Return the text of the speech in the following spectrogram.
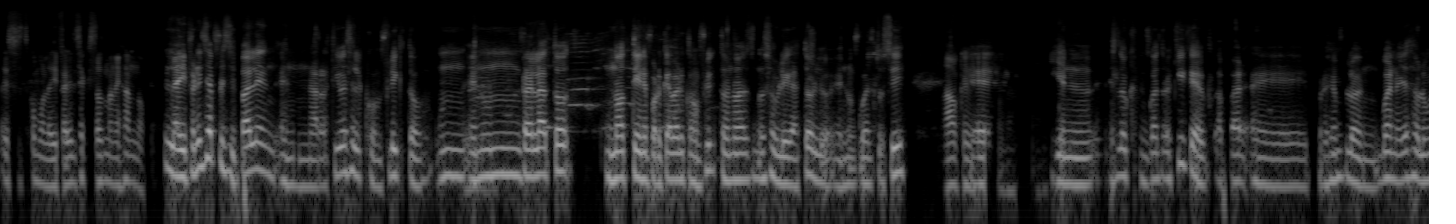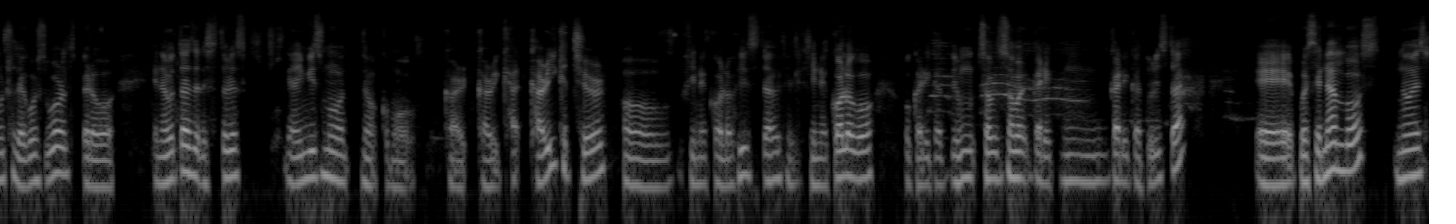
Esa es como la diferencia que estás manejando. La diferencia principal en, en narrativa es el conflicto. Un- en un relato no tiene por qué haber conflicto, no es, no es obligatorio. En un cuento sí. Ah, ok. Eh, Y en- es lo que encuentro aquí, que eh, por ejemplo, en- bueno, ya se habló mucho de Ghost Worlds, pero en otras de las historias de ahí mismo, no, como car- carica- caricature o ginecologista, ginecólogo o carica- un, un caricaturista, eh, pues en ambos no es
